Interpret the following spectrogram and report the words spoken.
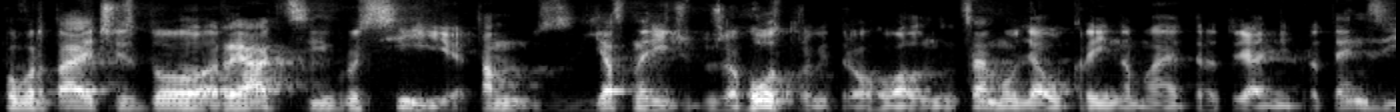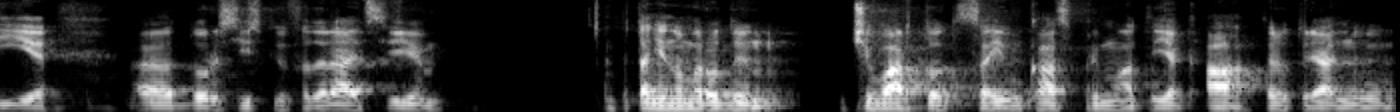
повертаючись до реакції в Росії, там ясна річ дуже гостро відреагували на це. Мовляв, Україна має територіальні претензії е, до Російської Федерації. Питання номер один: чи варто цей указ приймати як а територіальну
